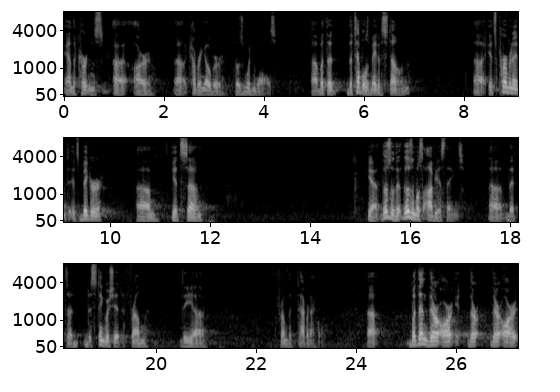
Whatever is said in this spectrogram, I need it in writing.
and the curtains uh, are uh, covering over those wooden walls. Uh, but the, the temple is made of stone. Uh, it's permanent, it's bigger, um, it's, um, yeah, those are, the, those are the most obvious things uh, that uh, distinguish it from the, from the tabernacle. But then there are, there, there are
